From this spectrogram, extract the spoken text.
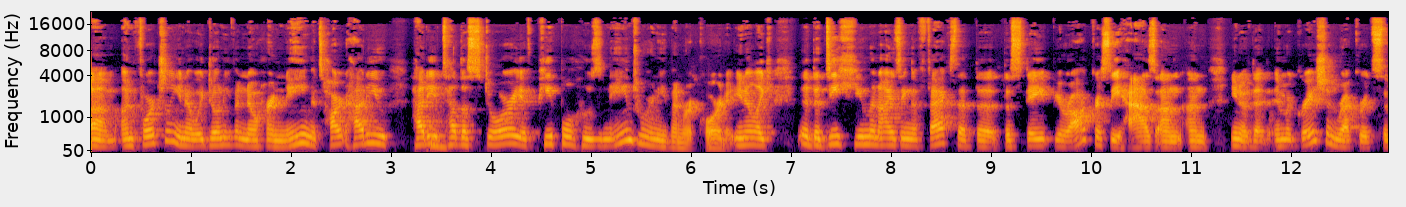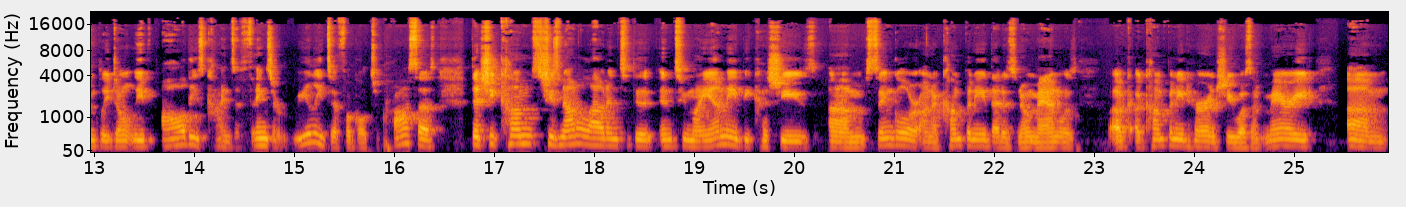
Um, unfortunately, you know, we don't even know her name. It's hard. How do you how do you Mm. tell the story of people whose names weren't even recorded? You know, like the, the dehumanizing effects that the the state bureaucracy has on on you know that immigration records simply don't leave. All these kinds of things are really difficult to process that she comes she's not allowed into the into Miami because she's um, single or unaccompanied that is no man was uh, accompanied her and she wasn't married um,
